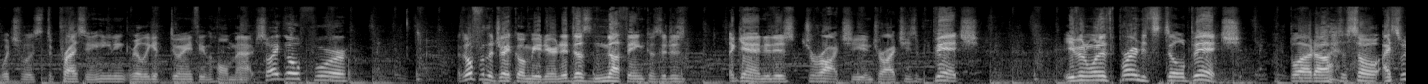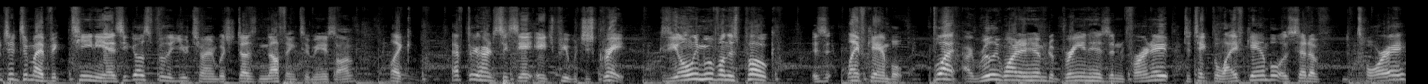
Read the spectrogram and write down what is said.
which was depressing. He didn't really get to do anything the whole match. So I go for I go for the Draco Meteor, and it does nothing, because it is, again, it is Jirachi, and Jirachi's a bitch. Even when it's burned, it's still a bitch. But, uh, so I switch into my Victini as he goes for the U-turn, which does nothing to me, so I'm, like, I have 368 HP, which is great, because the only move on this poke is Life Gamble. But I really wanted him to bring in his Infernape to take the Life Gamble instead of the Torre,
